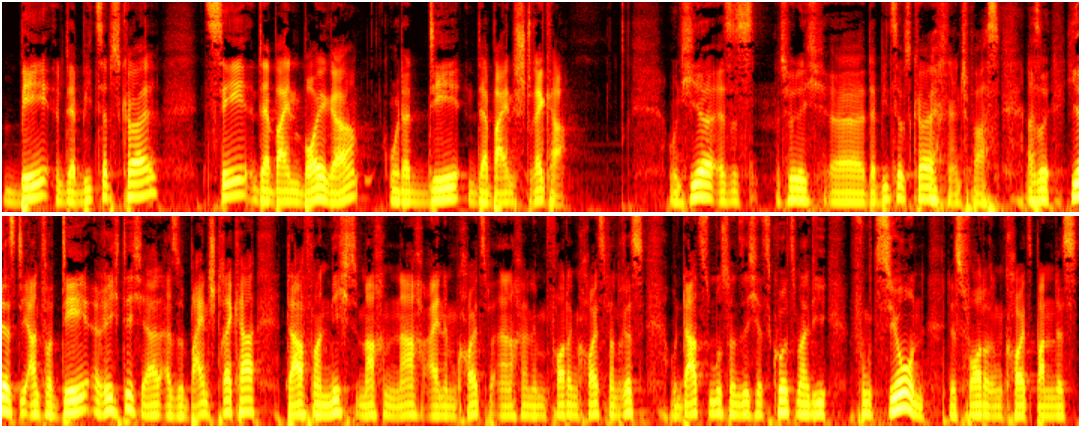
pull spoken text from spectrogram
B, der Bizeps Curl, C, der Beinbeuger oder D, der Beinstrecker. Und hier ist es natürlich äh, der Bizeps Curl, nein Spaß. Also hier ist die Antwort D richtig. Ja, also Beinstrecker darf man nicht machen nach einem Kreuz, nach einem vorderen Kreuzbandriss. Und dazu muss man sich jetzt kurz mal die Funktion des vorderen Kreuzbandes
